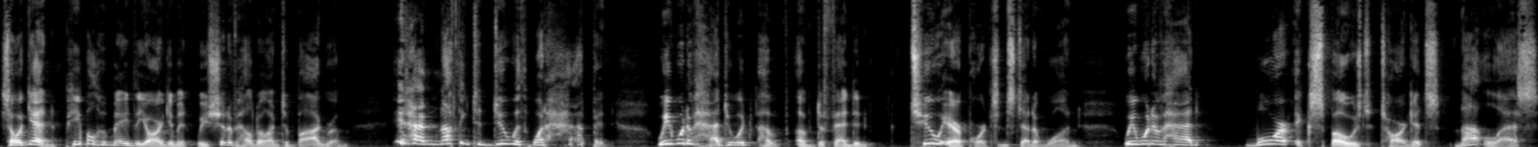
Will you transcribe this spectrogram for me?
So again, people who made the argument we should have held on to Bagram, it had nothing to do with what happened we would have had to have, defended two airports instead of one. We would have had more exposed targets, not less.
